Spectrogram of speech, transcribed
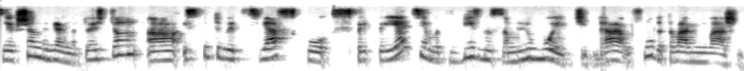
Совершенно верно. То есть он а, испытывает связку с предприятием, вот с бизнесом, любой тип, да, услуга, товар, неважно.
